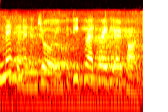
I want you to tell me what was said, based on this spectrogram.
Listen and enjoy the Deep Red Radio Pod.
